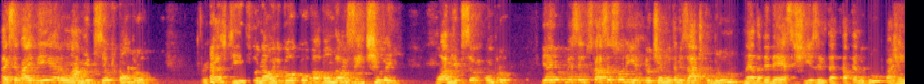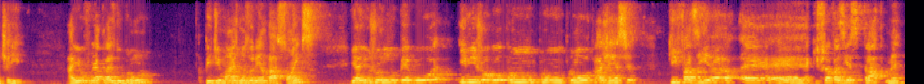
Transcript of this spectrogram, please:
aí você vai ver, era um amigo seu que comprou. Por causa que, não, ele colocou, vamos dar um incentivo aí. Um amigo seu que comprou. E aí eu comecei a buscar assessoria. Eu tinha muita amizade com o Bruno, né, da BBSX, ele tá, tá até no grupo com a gente aí. Aí eu fui atrás do Bruno, pedi mais umas orientações, e aí o Juninho pegou e me jogou para um, um, uma outra agência que fazia é, é, que já fazia esse tráfego né,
